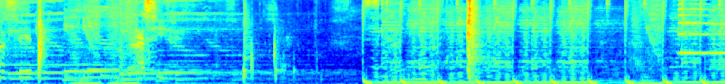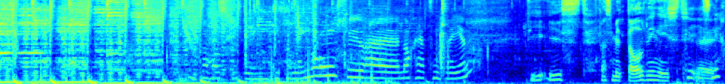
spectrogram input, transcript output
Das hier. Das hier. Wo hast du denn die Verlängerung für äh, nachher zum Drehen? Die ist, das Metallding ist, Die ist nicht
